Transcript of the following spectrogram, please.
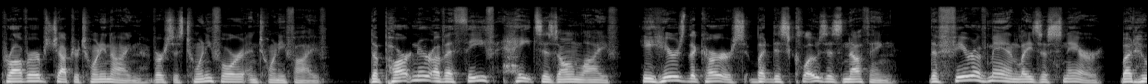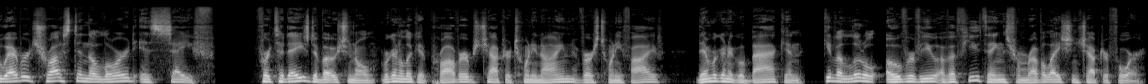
Proverbs chapter 29, verses 24 and 25. The partner of a thief hates his own life. He hears the curse, but discloses nothing. The fear of man lays a snare, but whoever trusts in the Lord is safe. For today's devotional, we're going to look at Proverbs chapter 29, verse 25. Then we're going to go back and give a little overview of a few things from Revelation chapter 4.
